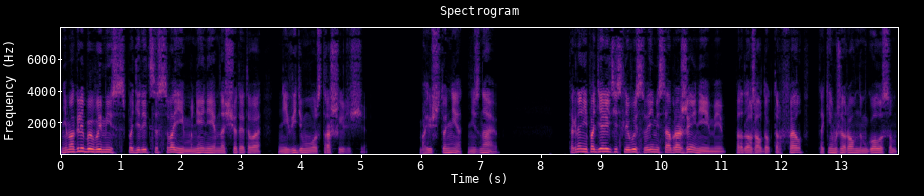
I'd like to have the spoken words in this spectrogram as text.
Не могли бы вы, мисс, поделиться своим мнением насчет этого невидимого страшилища? Боюсь, что нет, не знаю. Тогда не поделитесь ли вы своими соображениями, продолжал доктор Фелл таким же ровным голосом,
